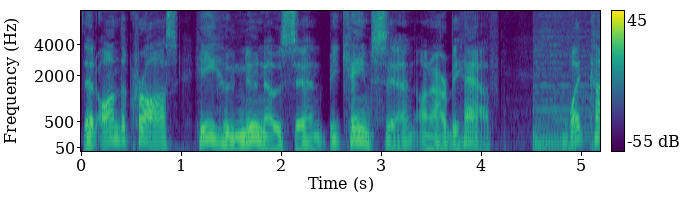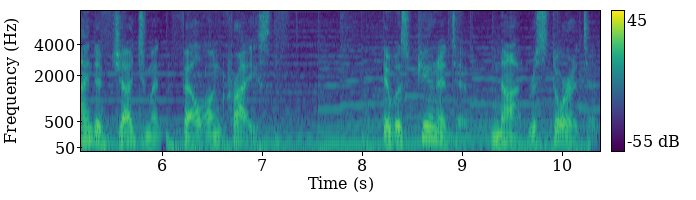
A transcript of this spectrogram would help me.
that on the cross, he who knew no sin became sin on our behalf. What kind of judgment fell on Christ? It was punitive, not restorative,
